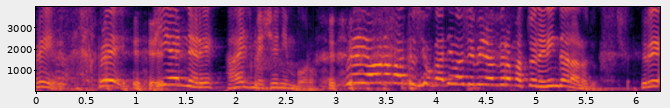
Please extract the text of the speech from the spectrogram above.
Ρε, ρε, πιένε ρε, α, είσαι μες και δεν μπορώ. Ρε, για όνομα του Θεού κατέβα και πήραν φέρα μας το 90 λάλο του. Ρε,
